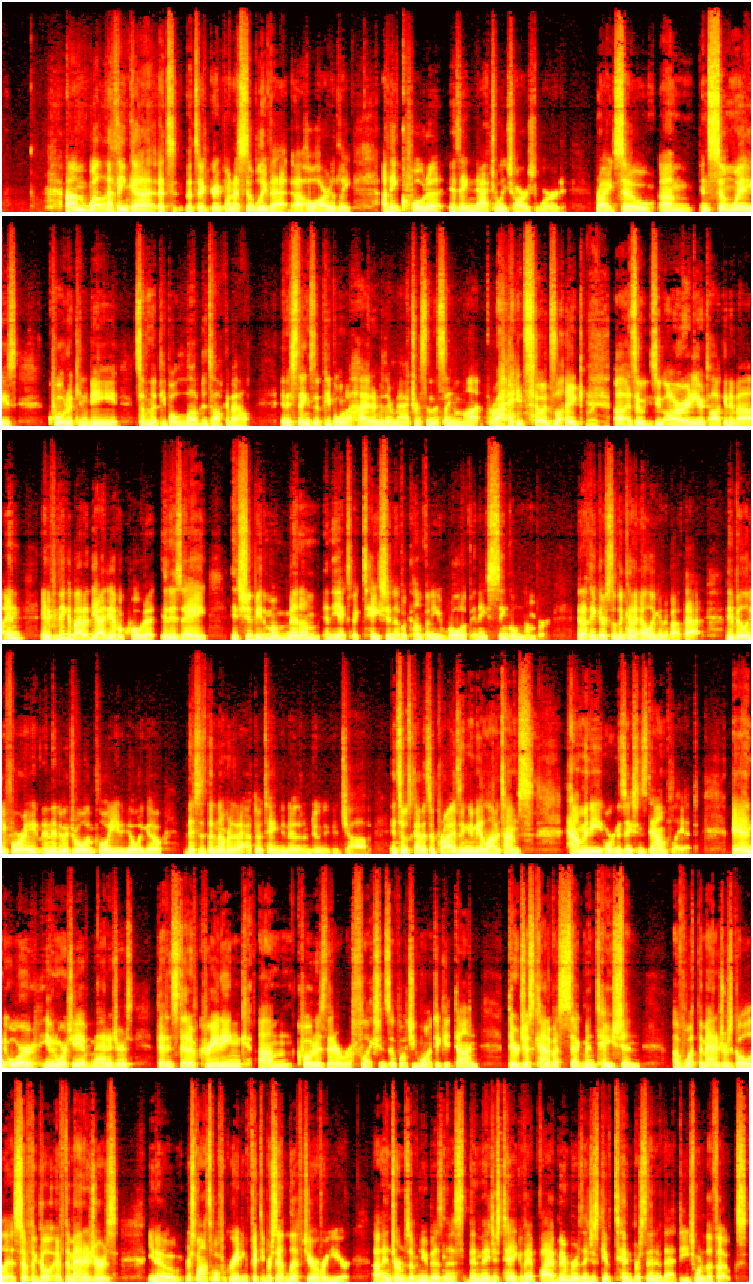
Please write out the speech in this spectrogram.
um, well, I think uh, that's that's a great point. I still believe that uh, wholeheartedly. I think quota is a naturally charged word, right? So, um, in some ways, quota can be something that people love to talk about, and it's things that people want to hide under their mattress in the same month, right? So it's like, right. uh, so, so you already are talking about, and and if you think about it, the idea of a quota, it is a, it should be the momentum and the expectation of a company rolled up in a single number. And I think there's something kind of elegant about that. The ability for a, an individual employee to be able to go, this is the number that I have to attain to know that I'm doing a good job. And so it's kind of surprising to me a lot of times how many organizations downplay it. And, or even worse, you have managers that instead of creating um, quotas that are reflections of what you want to get done, they're just kind of a segmentation of what the manager's goal is. So if the goal, if the manager's, you know, responsible for creating 50% lift year over year, uh, in terms of new business, then they just take if they have five members, they just give ten percent of that to each one of the folks,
